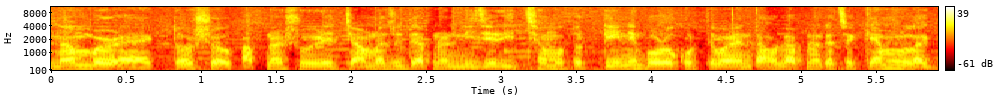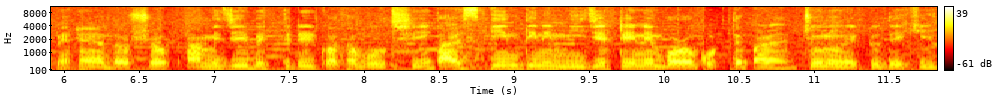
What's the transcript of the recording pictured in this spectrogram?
নাম্বার এক, দর্শক, আপনার শরীরের চামড়া যদি আপনার নিজের ইচ্ছা মতো টেনে বড় করতে পারেন, তাহলে আপনার কাছে কেমন লাগবে? হ্যাঁ দর্শক, আমি যে ব্যক্তিটির কথা বলছি, তার স্কিন তিনি নিজে টেনে বড় করতে পারেন। চলুন একটু দেখি।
